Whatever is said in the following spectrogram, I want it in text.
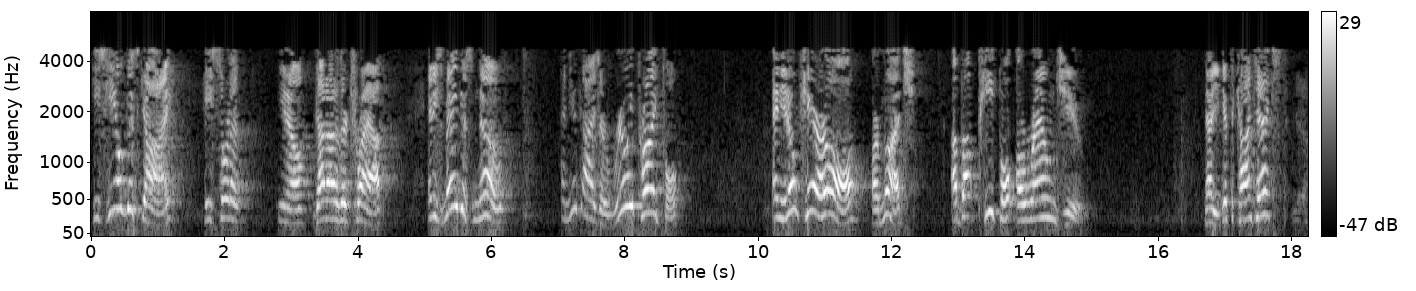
He's healed this guy. He's sort of, you know, got out of their trap. And he's made this note. And you guys are really prideful. And you don't care at all, or much, about people around you. Now, you get the context? Yeah.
